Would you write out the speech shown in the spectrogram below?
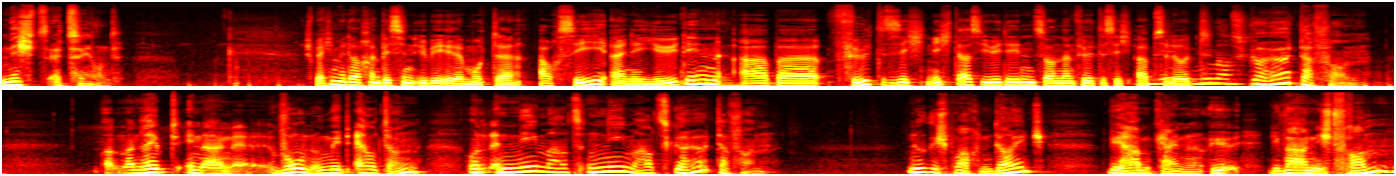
nichts erzählt. Sprechen wir doch ein bisschen über Ihre Mutter. Auch sie, eine Jüdin, aber fühlte sich nicht als Jüdin, sondern fühlte sich absolut. Niemals gehört davon. Man lebt in einer Wohnung mit Eltern und niemals, niemals gehört davon. Nur gesprochen Deutsch. Wir haben keine, die waren nicht fromm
